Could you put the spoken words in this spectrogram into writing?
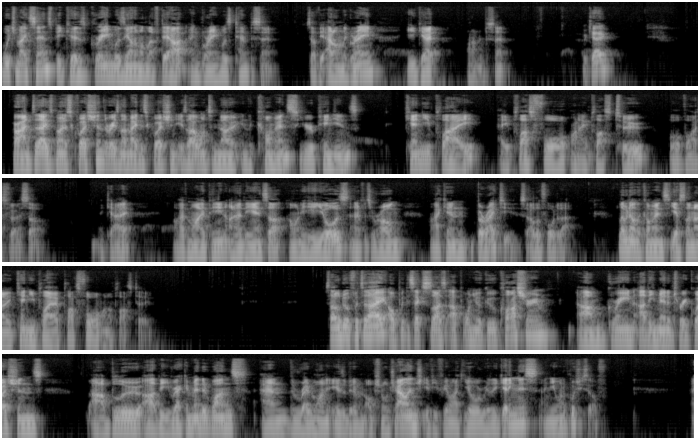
Which makes sense because green was the only one left out and green was 10%. So if you add on the green, you get 100%. Okay? All right, and today's bonus question. The reason I made this question is I want to know in the comments your opinions. Can you play a plus four on a plus two or vice versa? Okay, I have my opinion. I know the answer. I want to hear yours. And if it's wrong, I can berate you. So I look forward to that. Let me know in the comments yes or no. Can you play a plus four on a plus two? So that'll do it for today. I'll put this exercise up on your Google Classroom. Um, green are the mandatory questions. Uh, blue are the recommended ones, and the red one is a bit of an optional challenge if you feel like you're really getting this and you want to push yourself.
